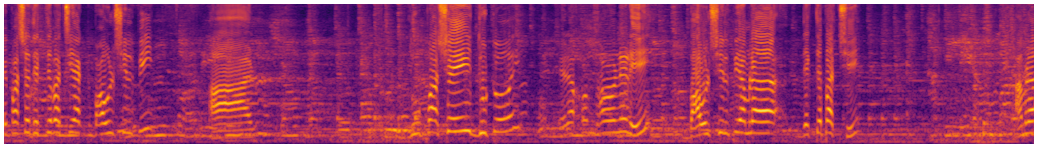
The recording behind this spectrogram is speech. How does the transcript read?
এই পাশে দেখতে পাচ্ছি এক বাউল শিল্পী। আর দুপাশেই দুটোই এরকম ধরনেরই বাউল শিল্পী আমরা দেখতে পাচ্ছি। আমরা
